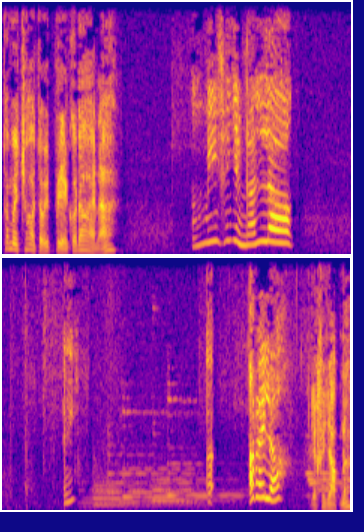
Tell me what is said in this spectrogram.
ถ้าไม่ชอบจะไปเปลี่ยนก็ได้นะ ไม่ใช่อย่างนั้นหรอก เอ๊ะอะอะไรเหรอ อย่าขยับนะ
